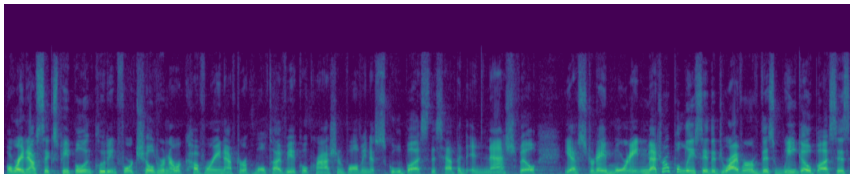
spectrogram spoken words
Well, right now, six people, including four children, are recovering after a multi-vehicle crash involving a school bus. This happened in Nashville yesterday morning. Metro police say the driver of this WeGo bus is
